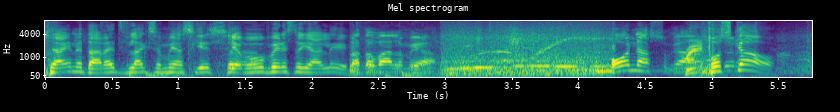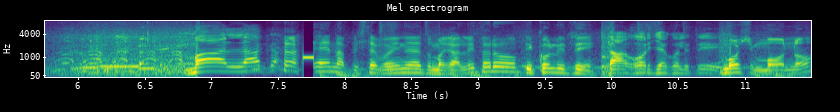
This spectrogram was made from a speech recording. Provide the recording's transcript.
ποια είναι τα red flag σε μια σχέση και από πού πήρες το γυαλί; Να το βάλω μία. Όνα σου γάμο. Πώς κάω; Μαλάκα. Ένα πιστεύω είναι το μεγαλύτερο, η κολλητή. Τα αγόρια κολλητή. Όχι μόνο.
